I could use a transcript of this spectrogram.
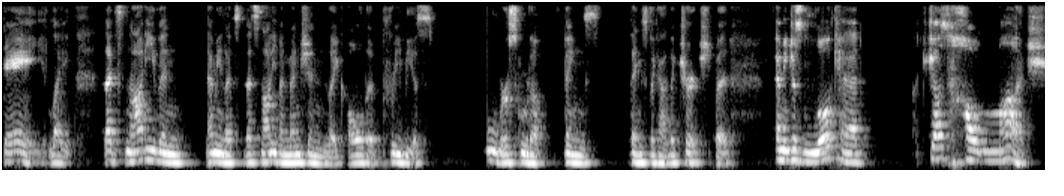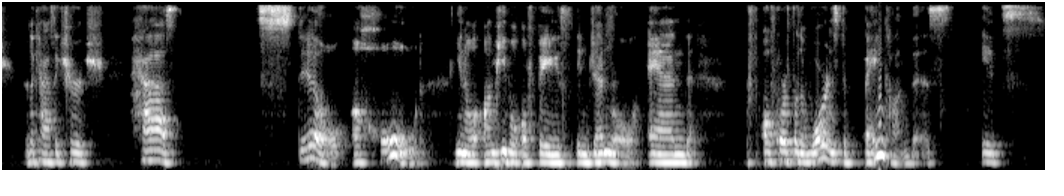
day. Like that's not even I mean let's let's not even mention like all the previous uber screwed up things thanks to the Catholic Church. But I mean just look at just how much the Catholic Church has still a hold, you know, on people of faith in general. And of course, for the Warrens to bank on this, it's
